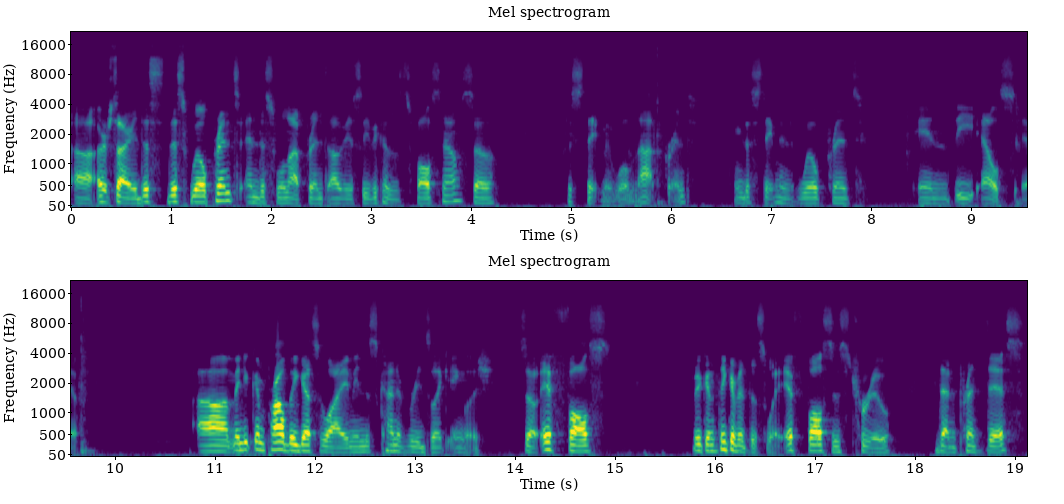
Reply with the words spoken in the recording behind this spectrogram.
uh, or sorry, this this will print and this will not print, obviously, because it's false now. So this statement will not print. And this statement will print in the else if. Um, and you can probably guess why. I mean, this kind of reads like English. So if false, we can think of it this way. If false is true, then print this.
